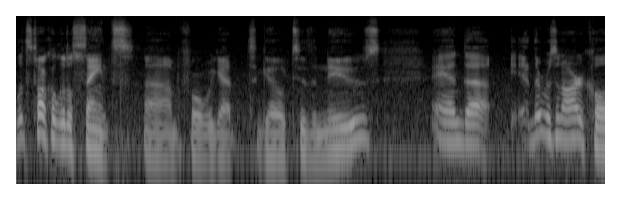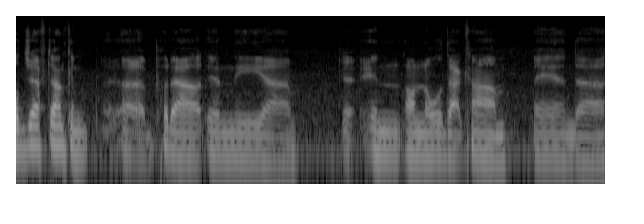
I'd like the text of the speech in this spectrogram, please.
let's talk a little Saints before we got to go to the news. And there was an article Jeff Duncan put out in the in on NOLA.com and uh,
